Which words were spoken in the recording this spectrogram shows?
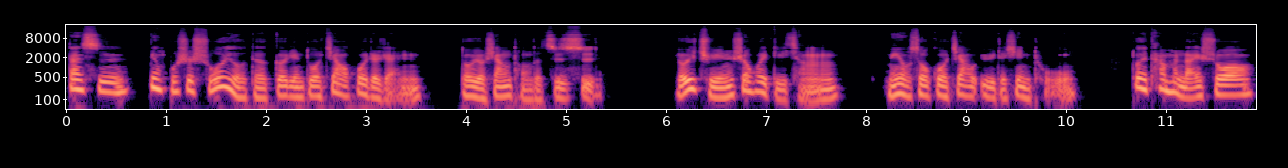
但是并不是所有的哥林多教会的人都有相同的知识。有一群社会底层没有受过教育的信徒，对他们来说，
